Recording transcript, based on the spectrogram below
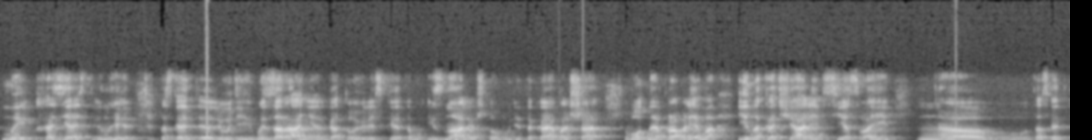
Мы хозяйственные, так сказать, люди, мы заранее готовились к этому и знали, что будет такая большая водная проблема, и накачали все свои Э, так сказать, э,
